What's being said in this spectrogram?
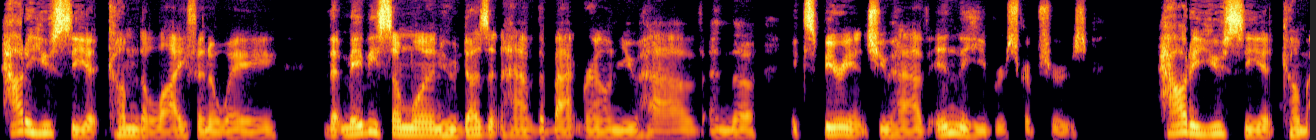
how do you see it come to life in a way that maybe someone who doesn't have the background you have and the experience you have in the Hebrew scriptures, how do you see it come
